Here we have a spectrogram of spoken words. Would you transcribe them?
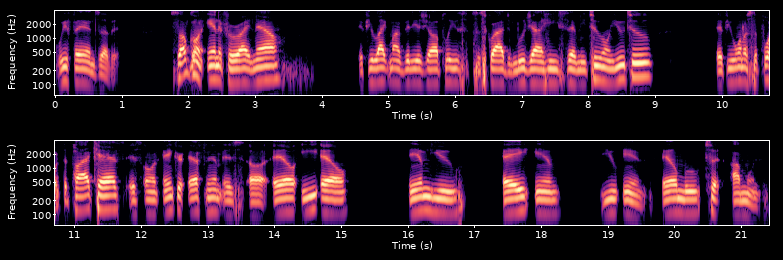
we fans of it. So I'm going to end it for right now. If you like my videos, y'all, please subscribe to Mujahid72 on YouTube. If you want to support the podcast, it's on Anchor FM. It's uh, L E L M U A M U N. El Mu Tut Amun.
